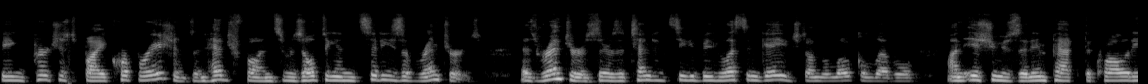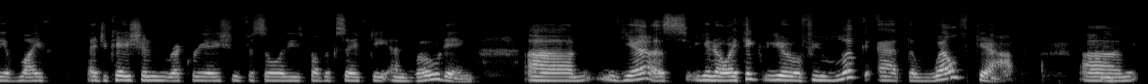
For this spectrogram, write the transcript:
being purchased by corporations and hedge funds, resulting in cities of renters. As renters, there's a tendency to be less engaged on the local level on issues that impact the quality of life, education, recreation facilities, public safety, and voting. Um, yes, you know, I think, you know, if you look at the wealth gap, um,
